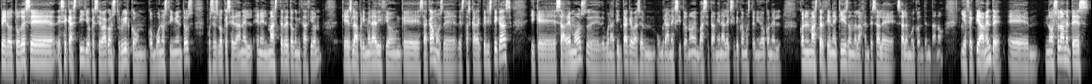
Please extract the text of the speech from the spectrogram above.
pero todo ese, ese, castillo que se va a construir con, con, buenos cimientos, pues es lo que se da en el, en el máster de tokenización, que es la primera edición que sacamos de, de estas características y que sabemos de, buena tinta que va a ser un, gran éxito, ¿no? En base también al éxito que hemos tenido con el, con el máster 100X, donde la gente sale, sale muy contenta, ¿no? Y efectivamente, eh, no solamente es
